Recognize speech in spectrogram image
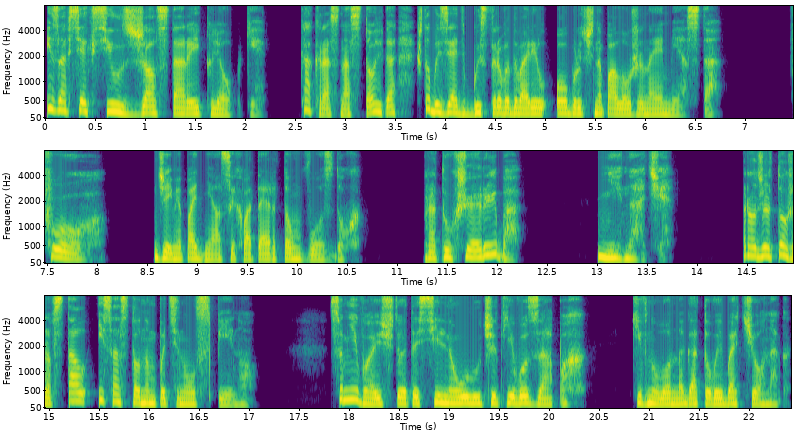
изо всех сил сжал старые клепки. Как раз настолько, чтобы зять быстро водворил обруч на положенное место. «Фу!» — Джейми поднялся, хватая ртом воздух. «Протухшая рыба? Не иначе». Роджер тоже встал и со стоном потянул спину. Сомневаюсь, что это сильно улучшит его запах», — кивнул он на готовый бочонок.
